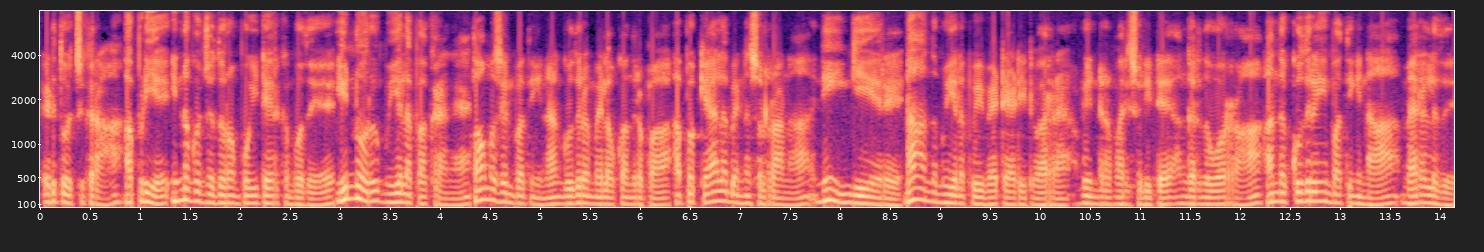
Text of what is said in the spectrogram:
எடுத்து வச்சுக்கிறான். அப்படியே இன்னும் கொஞ்சம் தூரம் போயிட்டே இருக்கும்போது இன்னொரு முயலை பாக்குறாங்க. தாமசன் பாத்தீங்கன்னா குதிரை மேல உட்காந்துருப்பா அப்ப கேலப் என்ன சொல்றான்னா நீ இங்கேயே இரு நான் அந்த முயலை போய் வேட்டையாடிட்டு வர்றேன். அப்படின்ற மாதிரி சொல்லிட்டு அங்க இருந்து ஓடுறான். அந்த குதிரையும் பாத்தீங்கன்னா மிரளுது.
